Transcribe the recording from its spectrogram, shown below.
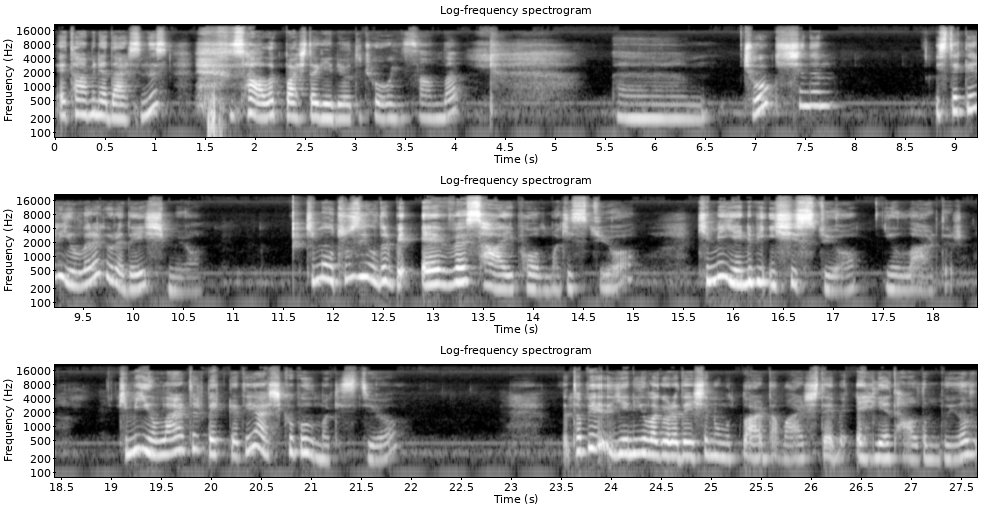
E tahmin edersiniz sağlık başta geliyordu çoğu insanda. Ee, çoğu kişinin istekleri yıllara göre değişmiyor. Kimi 30 yıldır bir eve sahip olmak istiyor. Kimi yeni bir iş istiyor yıllardır. Kimi yıllardır beklediği aşkı bulmak istiyor. E, tabii yeni yıla göre değişen umutlar da var. İşte bir ehliyet aldım bu yıl.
